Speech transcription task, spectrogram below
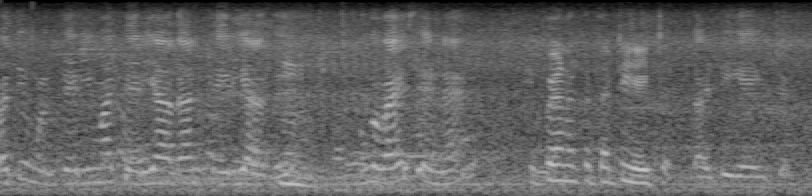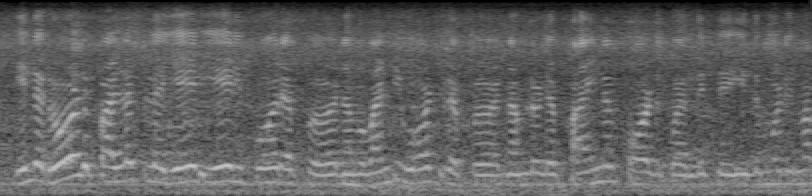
பத்தி உங்களுக்கு தெரியுமா தெரியாதான்னு தெரியாது. உங்க வயசு என்ன? இப்போ எனக்கு தேர்ட்டி எயிட் தேர்ட்டி எயிட் இந்த ரோடு பள்ளத்துல ஏறி ஏறி போறப்போ நம்ம வண்டி ஓட்டுறப்போ நம்மளோட ஃபைனல் கோடுக்கு வந்துட்டு இது மூலியமா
